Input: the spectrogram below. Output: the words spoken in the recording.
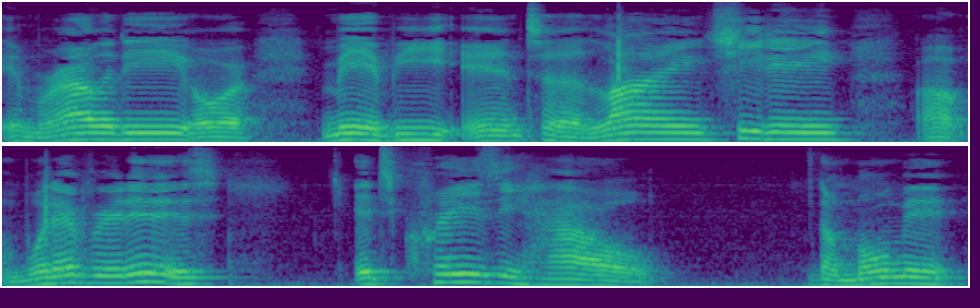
immorality, or may it be into lying, cheating, uh, whatever it is. It's crazy how the moment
